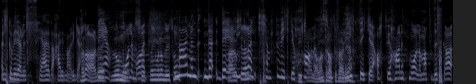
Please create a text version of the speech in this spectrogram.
Eller skal vi realisere det her i Norge? Men Er det, det noen motsetning mellom de to? Nei, men det, det er, er likevel kjempeviktig å ha som politikere at vi har et mål om at det skal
